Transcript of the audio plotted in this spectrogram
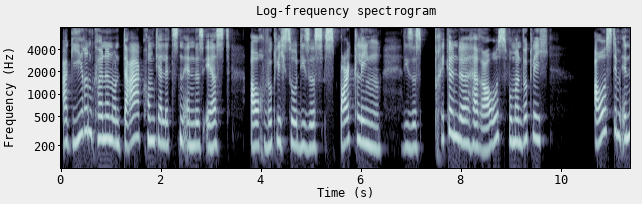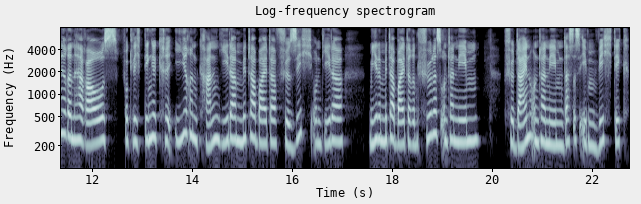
agieren können. Und da kommt ja letzten Endes erst auch wirklich so dieses Sparkling, dieses Prickelnde heraus, wo man wirklich aus dem Inneren heraus wirklich Dinge kreieren kann, jeder Mitarbeiter für sich und jeder jede Mitarbeiterin für das Unternehmen, für dein Unternehmen. Das ist eben wichtig,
